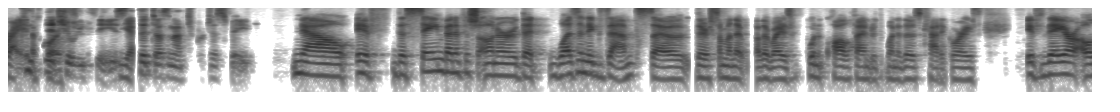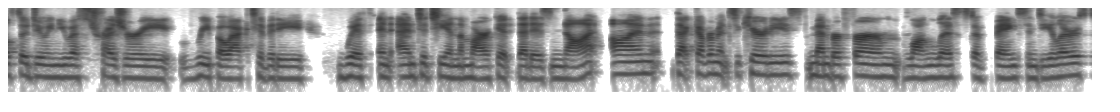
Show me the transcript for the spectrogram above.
right, constituencies yeah. that doesn't have to participate. Now, if the same beneficial owner that wasn't exempt, so there's someone that otherwise wouldn't qualify under one of those categories, if they are also doing US Treasury repo activity with an entity in the market that is not on that government securities member firm long list of banks and dealers,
